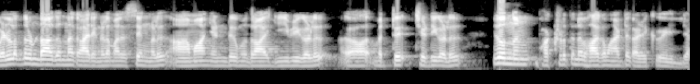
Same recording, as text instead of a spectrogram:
വെള്ളത്തിലുണ്ടാകുന്ന കാര്യങ്ങൾ മത്സ്യങ്ങൾ ആമ ഞണ്ട് മുതലായ ജീവികൾ മറ്റ് ചെടികൾ ഇതൊന്നും ഭക്ഷണത്തിന്റെ ഭാഗമായിട്ട് കഴിക്കുകയില്ല.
